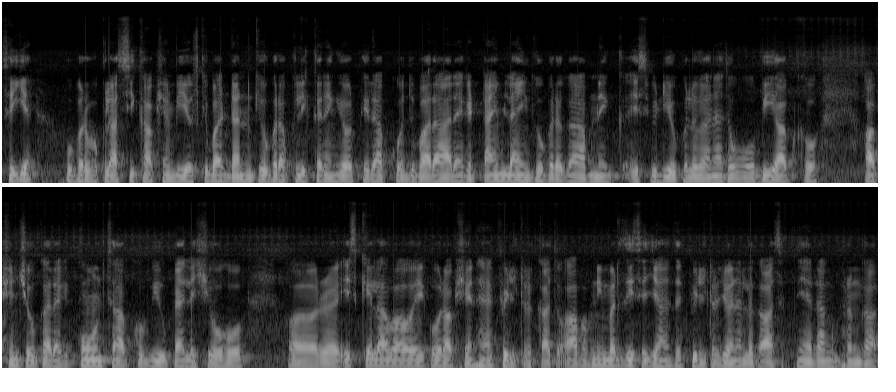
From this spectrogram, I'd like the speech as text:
सही है? ऊपर वो क्लासिक का ऑप्शन भी है, उसके बाद डन के ऊपर आप क्लिक करेंगे और फिर आपको दोबारा आ रहा है कि टाइम लाइन के ऊपर अगर आपने इस वीडियो को लगाना है तो वो भी आपको ऑप्शन शो कर रहा है कि कौन सा आपको व्यू पहले शो हो। और इसके अलावा एक और ऑप्शन है फ़िल्टर का तो आप अपनी मर्ज़ी से जहाँ से फ़िल्टर जो है ना लगा सकते हैं रंग भरंगा,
